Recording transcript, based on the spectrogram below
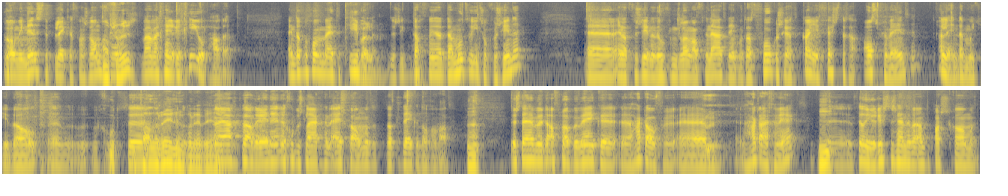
prominentste plekken van Zandvoort... Absoluut. waar we geen regie op hadden. En dat begon bij mij te kriebelen. Dus ik dacht, van, ja, daar moeten we iets op verzinnen. Eh, en dat verzinnen, daar hoef je niet lang over na te denken. Want dat voorkeursrecht kan je vestigen als gemeente. Alleen, dan moet je wel eh, goed... eh, Bepaalde redenen voor hebben, ja. Nou ja, bepaalde redenen en goed beslagen ten ijs komen. Want dat, dat betekent nogal wat. Ja. Dus daar hebben we de afgelopen weken hard, over, eh, hard aan gewerkt. Eh, veel juristen zijn er aan te pas gekomen. En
